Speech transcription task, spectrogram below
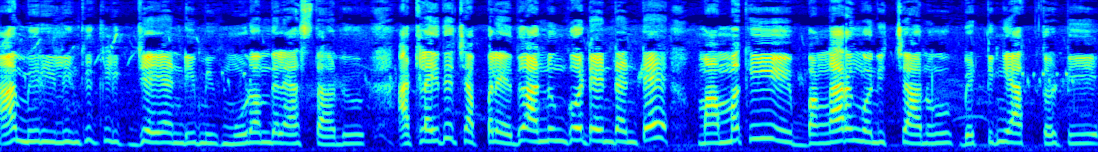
ఆ, మీరు ఈ లింక్ క్లిక్ చేయండి మీకు మూడు వందలు వేస్తాను. అట్లయితే చెప్పలేదు. అండ్ ఇంకోటి ఏంటంటే మా అమ్మకి బంగారం కొనిచ్చాను బెట్టింగ్ యాప్ తోటి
